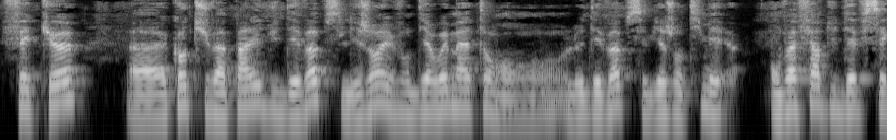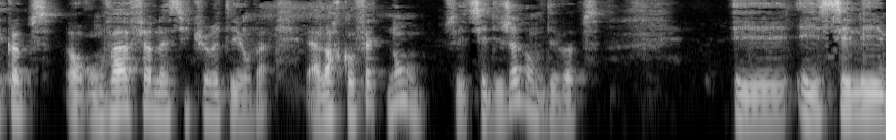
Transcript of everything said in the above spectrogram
fait que euh, quand tu vas parler du DevOps, les gens ils vont dire ouais mais attends, le DevOps c'est bien gentil, mais on va faire du DevSecOps, on va faire de la sécurité, on va. Alors qu'en fait, non, c'est déjà dans le DevOps. Et, c'est les,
